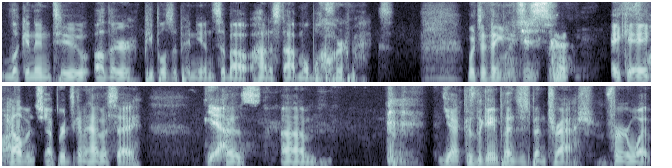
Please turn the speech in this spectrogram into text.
looking into other people's opinions about how to stop mobile quarterbacks, which I think, Which is aka smart. Calvin Shepard's going to have a say yeah. because um yeah because the game plan's just been trash for what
